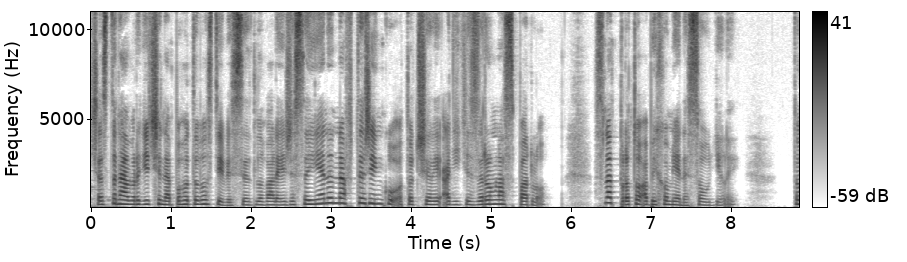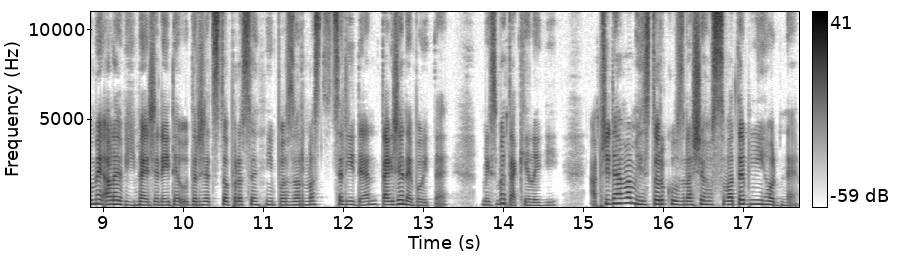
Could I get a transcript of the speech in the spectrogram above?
Často nám rodiče na pohotovosti vysvětlovali, že se jen na vteřinku otočili a dítě zrovna spadlo. Snad proto, abychom je nesoudili. To my ale víme, že nejde udržet stoprocentní pozornost celý den, takže nebojte. My jsme taky lidi. A přidávám historku z našeho svatebního dne.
